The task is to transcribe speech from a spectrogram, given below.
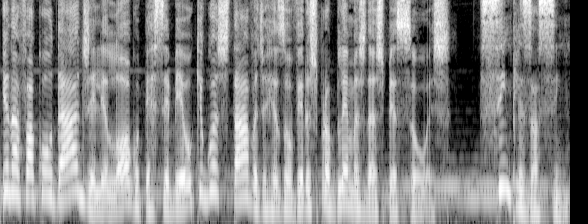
E na faculdade, ele logo percebeu que gostava de resolver os problemas das pessoas. Simples assim.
